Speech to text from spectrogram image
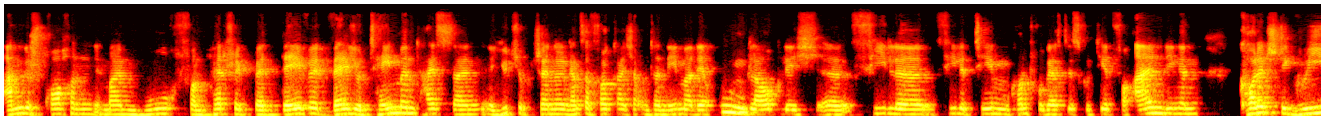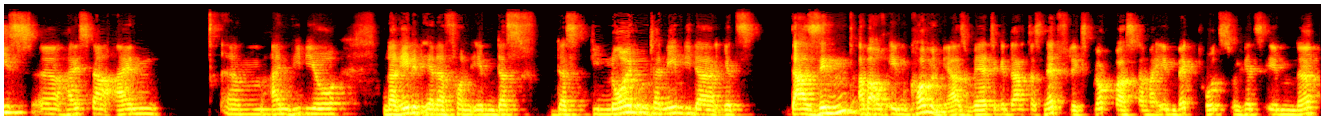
angesprochen in meinem Buch von Patrick Bet David. Valuetainment heißt sein äh, YouTube-Channel, ein ganz erfolgreicher Unternehmer, der unglaublich äh, viele, viele Themen kontrovers diskutiert. Vor allen Dingen College Degrees heißt da ein, ähm, ein Video. Und da redet er davon eben, dass, dass die neuen Unternehmen, die da jetzt da sind, aber auch eben kommen. Ja? Also wer hätte gedacht, dass Netflix Blockbuster mal eben wegputzt und jetzt eben, ne,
